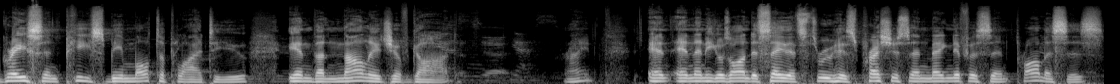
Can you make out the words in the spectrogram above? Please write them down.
"Grace and peace be multiplied to you in the knowledge of God." Yes. Right, and and then he goes on to say that's through His precious and magnificent promises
